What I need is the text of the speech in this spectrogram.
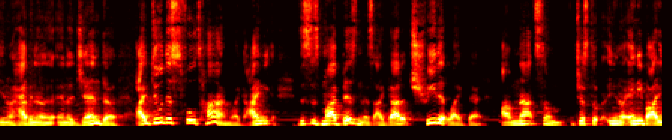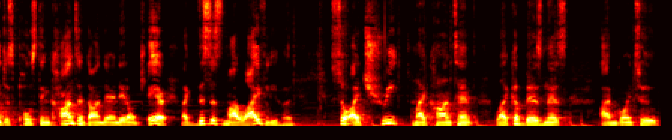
you know having a, an agenda. I do this full time. Like i this is my business. I gotta treat it like that. I'm not some just you know anybody just posting content on there and they don't care. Like this is my livelihood. So i treat my content like a business. I'm going to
